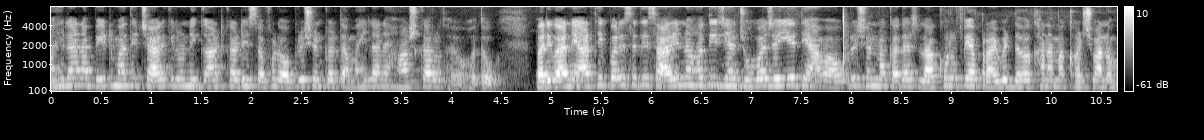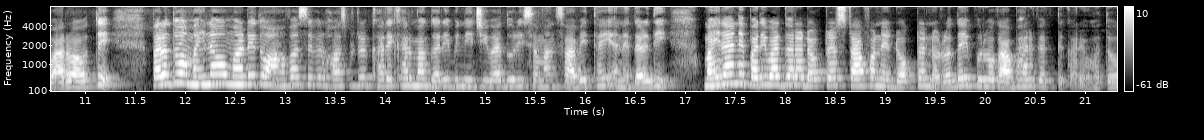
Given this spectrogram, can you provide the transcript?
મહિલાના પેટમાંથી ચાર કિલોની ગાંઠ કાઢી સફળ ઓપરેશન કરતા મહિલાને હાશકારો થયો હતો. પરિવારની આર્થિક પરિસ્થિતિ સારી ન હતી. જ્યાં જોવા જઈએ ત્યાં આવા ઓપરેશનમાં કદાચ લાખો રૂપિયા પ્રાઇવેટ દવાખાનામાં ખર્ચવાનો વારો આવતે. પરંતુ આ મહિલાઓ માટે તો આહવા સિવિલ હોસ્પિટલ ખરેખરમાં ગરીબીની જીવાદોરી સમાન સાબિત થઈ અને દર્દી મહિલાને પરિવાર દ્વારા ડોક્ટર, સ્ટાફ અને ડોક્ટરનો હૃદયપૂર્વક આભાર વ્યક્ત કર્યો હતો.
